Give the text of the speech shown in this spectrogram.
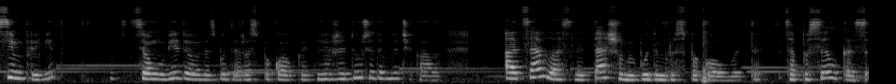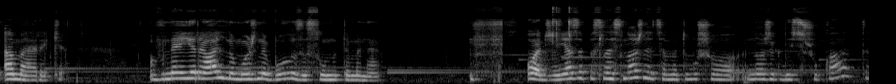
Всім привіт! В цьому відео у нас буде розпаковка, яку я вже дуже давно чекала. А це, власне, те, що ми будемо розпаковувати. Це посилка з Америки. В неї реально можна було засунути мене. Отже, я запаслась ножницями, тому що ножик десь шукати.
